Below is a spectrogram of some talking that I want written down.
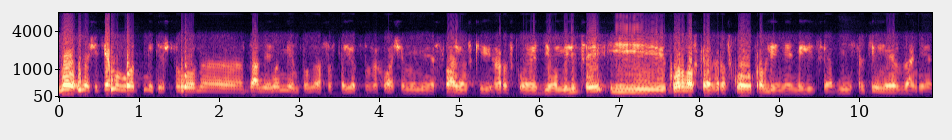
Ну, значит, я могу отметить, что на данный момент у нас остается захваченными Славянский городской отдел милиции и Горловское городское управление милиции, административные здания.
